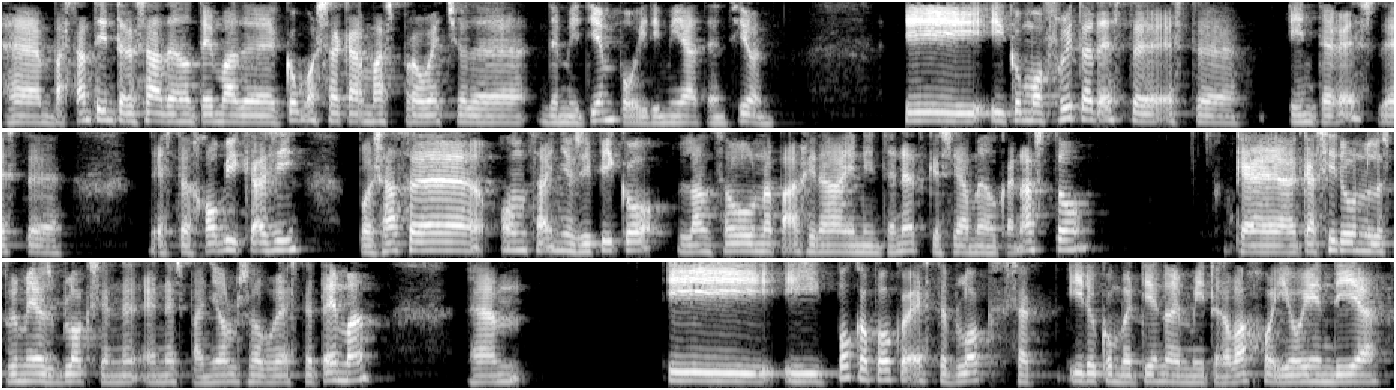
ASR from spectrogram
eh, bastante interesada en el tema de cómo sacar más provecho de, mi tiempo y de mi atención. Y, como fruto de este, este interés, de este, de este hobby casi, pues hace 11 años y pico lanzó una página en internet que se llama El Canasto, que, ha sido uno de los primeros blogs en, español sobre este tema. Em, y, y, poco a poco este blog se ha ido convirtiendo en mi trabajo y hoy en día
